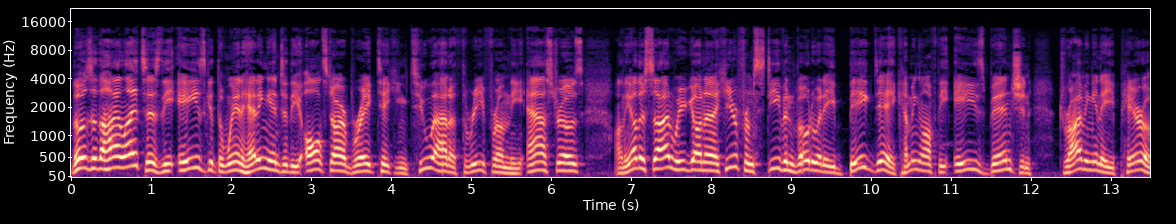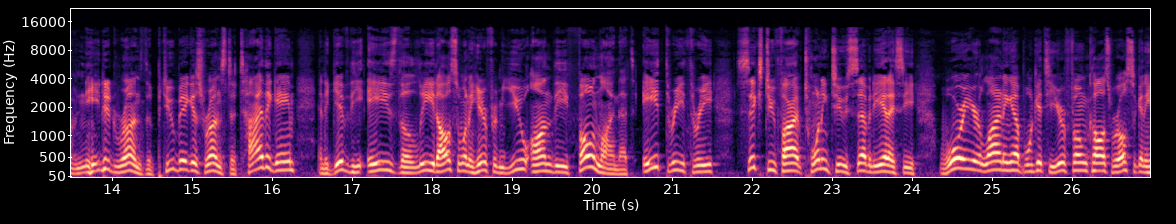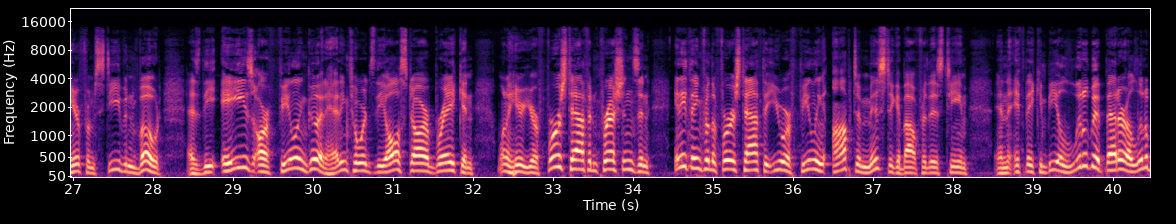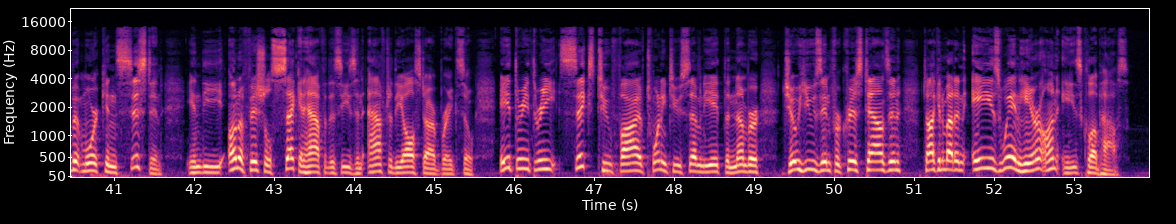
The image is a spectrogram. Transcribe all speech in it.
Those are the highlights as the A's get the win heading into the All Star break, taking two out of three from the Astros. On the other side, we're going to hear from Stephen Vogt at a big day coming off the A's bench and driving in a pair of needed runs, the two biggest runs to tie the game and to give the A's the lead. Also want to hear from you on the phone line. That's 833 625 2278. I see Warrior lining up. We'll get to your phone calls. We're also going to hear from Stephen Vogt as the A's are feeling good heading towards the All Star break and want to hear your first half impressions and anything from the first half that you are feeling optimistic about for this team and if they can be a little bit better, a little bit more consistent in the unofficial second half of the season after the All Star break. So 833 625 2278, the number. Joe Hughes in for Chris Townsend, talking about an A's win here on A's Clubhouse.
